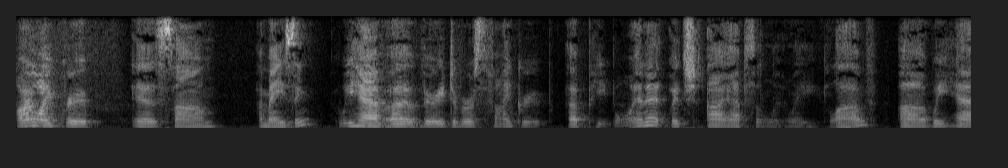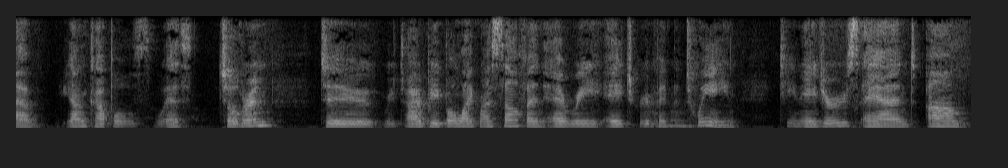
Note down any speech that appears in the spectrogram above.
our life group is um, amazing. We have a very diversified group of people in it, which I absolutely love. Uh, we have young couples with children to retired people like myself and every age group in between, teenagers. And um,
